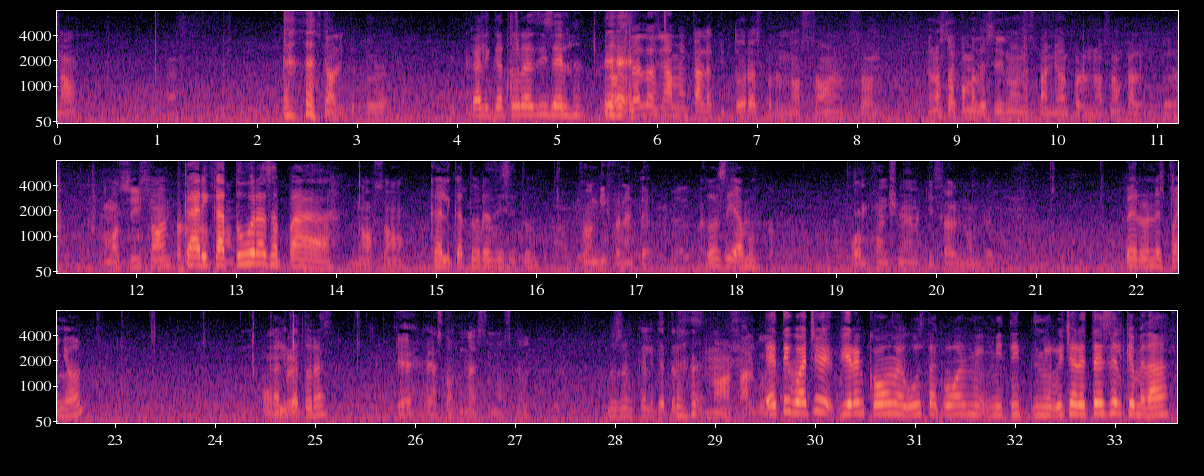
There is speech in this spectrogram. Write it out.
No. Es caricatura. Caricaturas, dice él. No, Ustedes los llaman caricaturas, pero no son, son. Yo no sé cómo decirlo en español, pero no son caricaturas. Como sí son, pero Caricaturas, apa. no son. No son. Caricaturas, dice tú. Son diferentes. ¿Cómo se llama? One Punch Man, aquí está el nombre. Pero en español, Hombre, caricaturas. ¿Qué? Esto, no, es caricatura. No son caricaturas. No, es algo. Este guache, vieran cómo me gusta, cómo es mi, mi Richard. Este es el que me da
